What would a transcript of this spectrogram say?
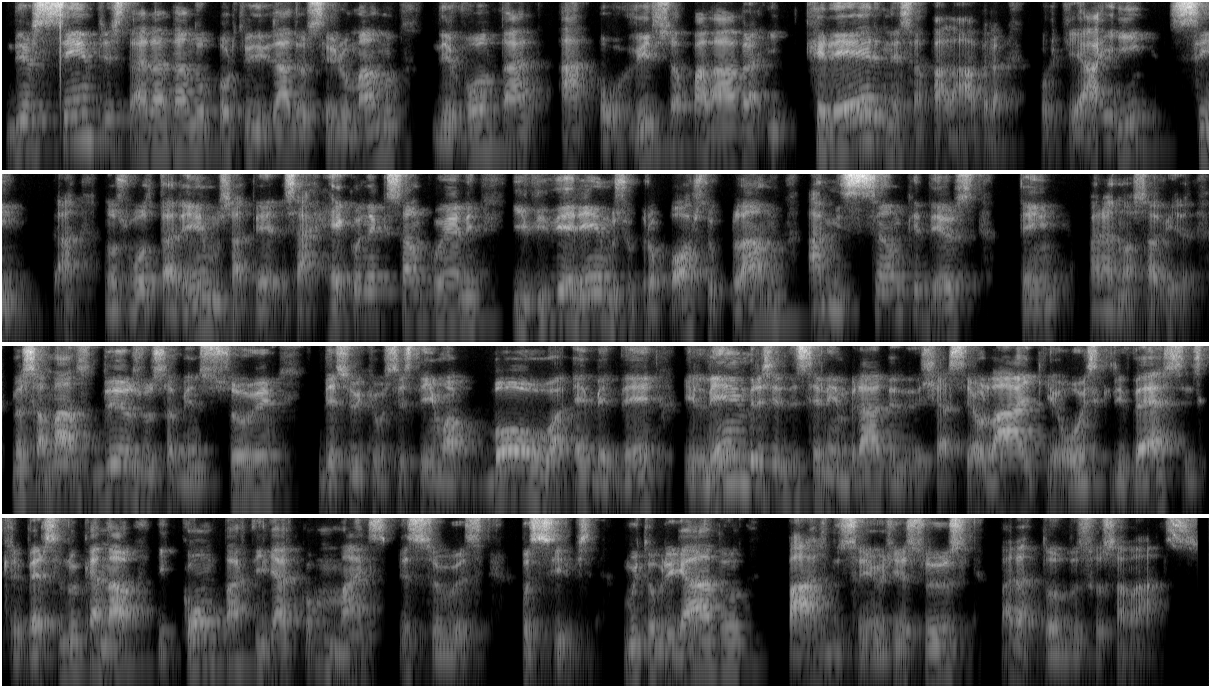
Deus sempre estará dando oportunidade ao ser humano de voltar a ouvir sua palavra e crer nessa palavra, porque aí sim, tá? nós voltaremos a ter essa reconexão com ele e viveremos o propósito, o plano, a missão que Deus tem para a nossa vida. Meus amados, Deus os abençoe, desejo que vocês tenham uma boa EBD e lembre-se de se lembrar de deixar seu like ou inscrever-se inscrever -se no canal e compartilhar com mais pessoas possíveis. Muito obrigado, paz do Senhor Jesus para todos os amados.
